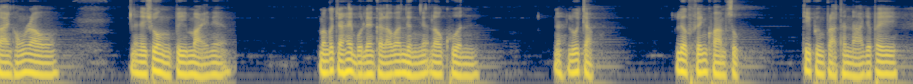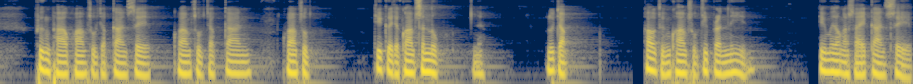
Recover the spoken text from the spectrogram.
การณ์ของเราในช่วงปีใหม่เนี่ยมันก็จะให้บทเรียนกับเราว่าหนึ่งเนี่ยเราควรนะรู้จักเลือกเฟ้นความสุขที่พึงปรารถนาอย่าไปพึ่งพาความสุขจากการเสพความสุขจากการความสุขที่เกิดจากความสนุกนะรู้จักเข้าถึงความสุขที่ประณีต ที่ไม่ต้องอาศัยการเสพ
